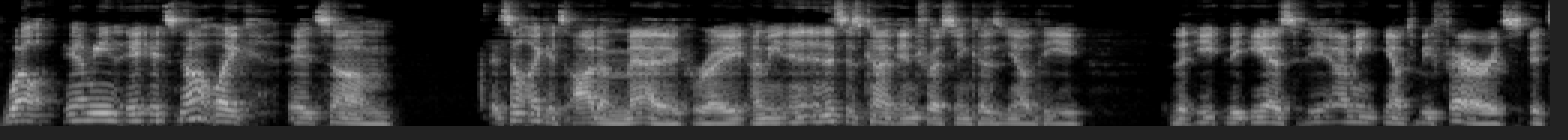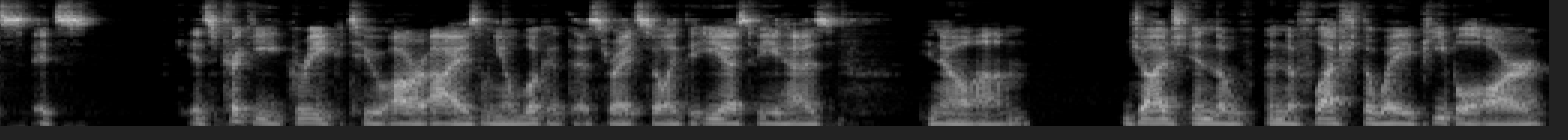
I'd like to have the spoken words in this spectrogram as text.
Well, I mean, it, it's not like it's um, it's not like it's automatic, right? I mean, and, and this is kind of interesting because you know the the the ESV. I mean, you know, to be fair, it's it's it's it's tricky Greek to our eyes when you look at this, right? So, like the ESV has, you know, um, judged in the in the flesh the way people are,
